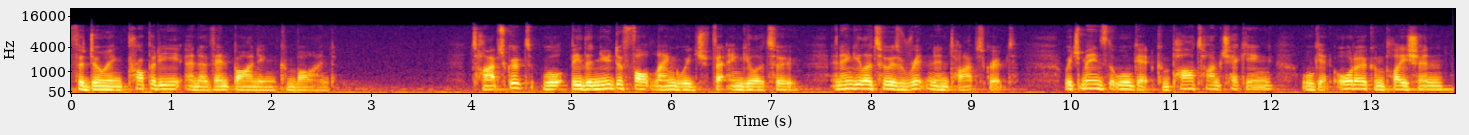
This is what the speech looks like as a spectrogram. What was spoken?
for doing property and event binding combined. TypeScript will be the new default language for Angular 2, and Angular 2 is written in TypeScript, which means that we'll get compile time checking, we'll get auto completion,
